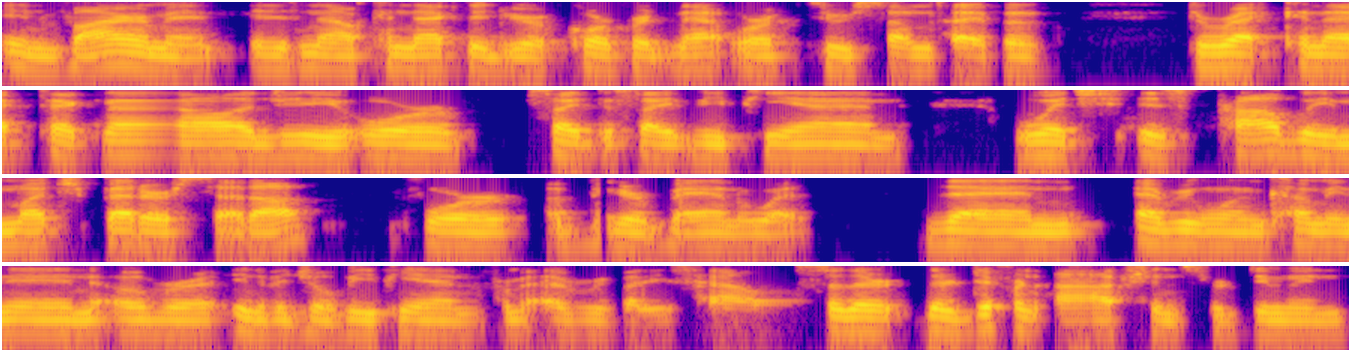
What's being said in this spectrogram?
environment is now connected to your corporate network through some type of direct connect technology or site to site VPN, which is probably much better set up for a bigger bandwidth than everyone coming in over an individual VPN from everybody's house. So there, there are different options for doing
